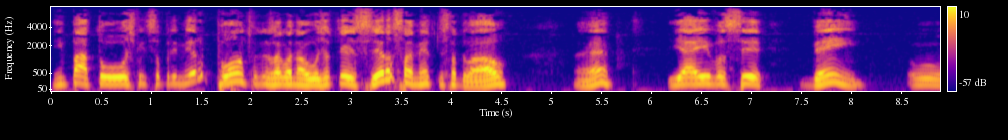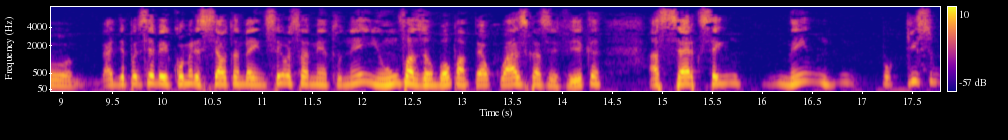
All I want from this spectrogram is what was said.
empatou hoje, fez seu primeiro ponto no Zaguana hoje, é o terceiro orçamento do estadual, né? E aí você vem, o, aí depois você vem comercial também, sem orçamento nenhum, fazer um bom papel, quase classifica. A SERC sem nem pouquíssimo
